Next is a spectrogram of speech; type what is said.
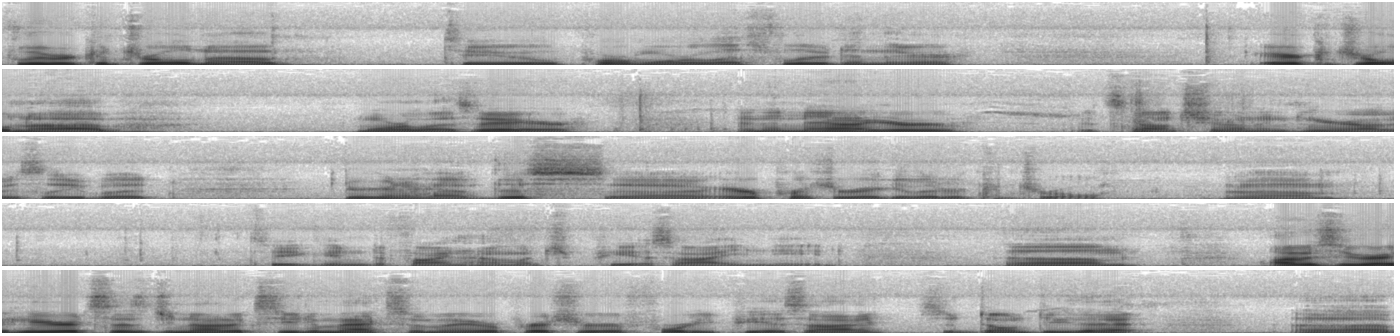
Fluid control knob to pour more or less fluid in there. Air control knob, more or less air. And then now you're, it's not shown in here obviously, but you're going to have this uh, air pressure regulator control. Um, so you can define how much PSI you need. Um, obviously right here it says do not exceed a maximum air pressure of 40 PSI, so don't do that. Uh,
